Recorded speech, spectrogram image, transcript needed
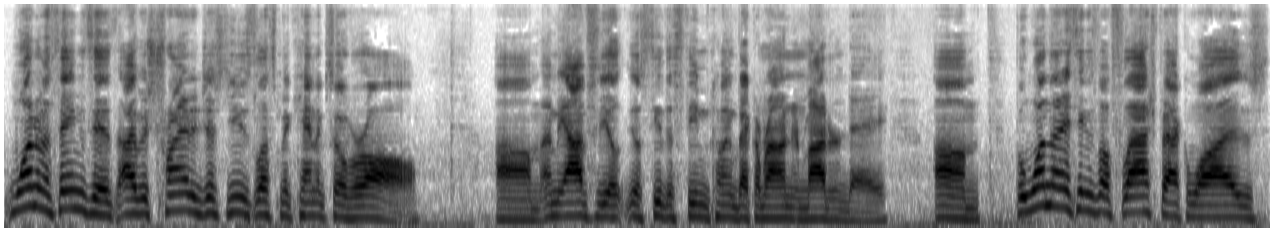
one of the things is I was trying to just use less mechanics overall. Um, I mean, obviously you'll, you'll, see this theme coming back around in modern day. Um, but one that I think about flashback was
